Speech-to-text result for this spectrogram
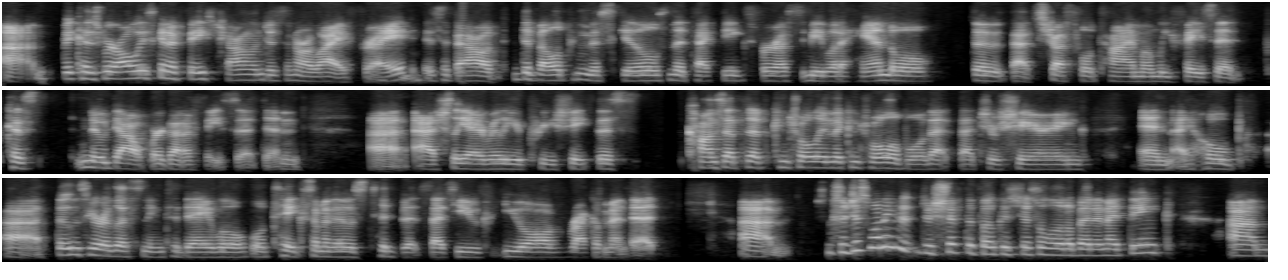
um, because we're always going to face challenges in our life, right? It's about developing the skills and the techniques for us to be able to handle the, that stressful time when we face it, because no doubt we're going to face it. And uh, Ashley, I really appreciate this concept of controlling the controllable that that you're sharing. And I hope uh, those who are listening today will will take some of those tidbits that you've you all recommended. Um, so just wanting to, to, shift the focus just a little bit, and I think um,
